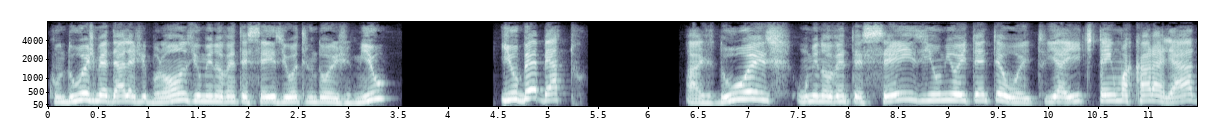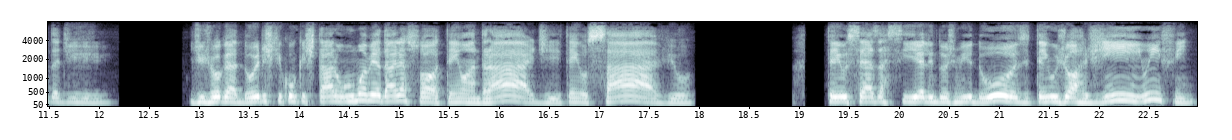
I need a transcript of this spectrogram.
com duas medalhas de bronze, uma em 96 e outra em 2000, e o Bebeto, as duas, uma em 96 e uma em 88. E aí tem uma caralhada de, de jogadores que conquistaram uma medalha só. Tem o Andrade, tem o Sávio, tem o César Cielo em 2012, tem o Jorginho, enfim.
